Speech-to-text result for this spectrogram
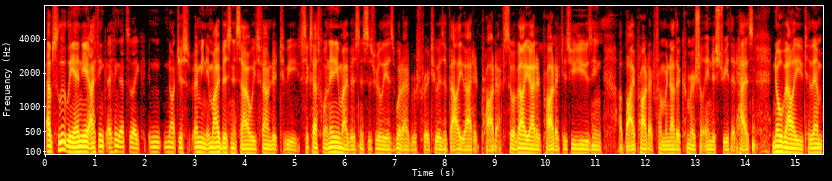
absolutely, and yeah, I think I think that's like n- not just. I mean, in my business, I always found it to be successful in any of my businesses. Really, is what I'd refer to as a value-added product. So, a value-added product is you using a byproduct from another commercial industry that has no value to them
